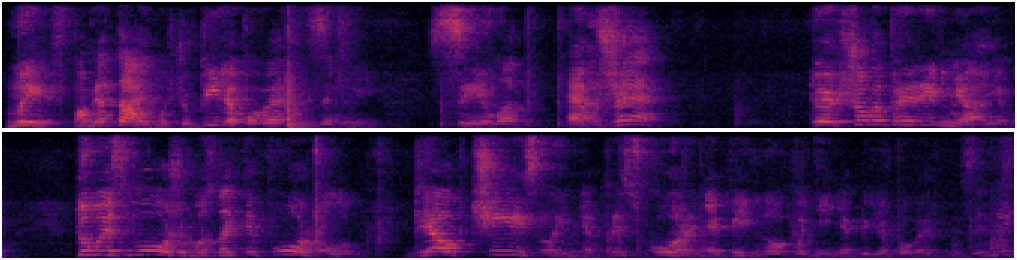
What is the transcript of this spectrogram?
ми пам'ятаємо, що біля поверхні Землі сила МЖ. То якщо ми прирівняємо, то ми зможемо знайти формулу для обчислення прискорення вільного падіння біля поверхні Землі.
